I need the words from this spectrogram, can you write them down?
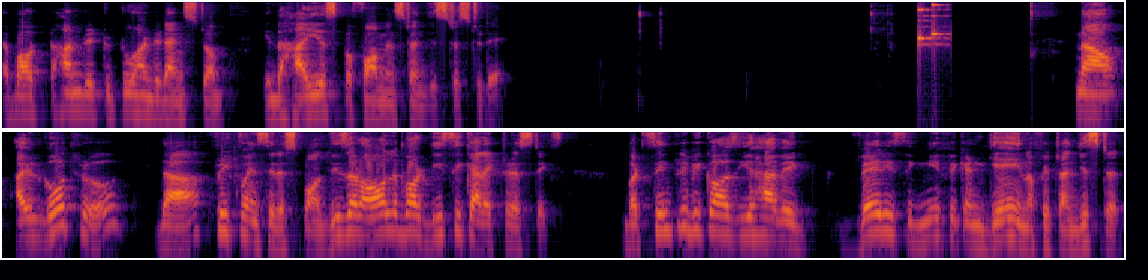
about 100 to 200 angstrom in the highest performance transistors today. Now, I will go through the frequency response. These are all about DC characteristics, but simply because you have a very significant gain of a transistor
